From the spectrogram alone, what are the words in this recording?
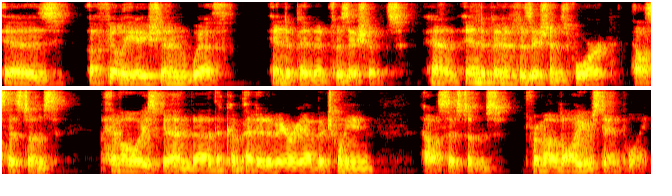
is affiliation with independent physicians. And independent physicians for health systems have always been the, the competitive area between health systems from a volume standpoint.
